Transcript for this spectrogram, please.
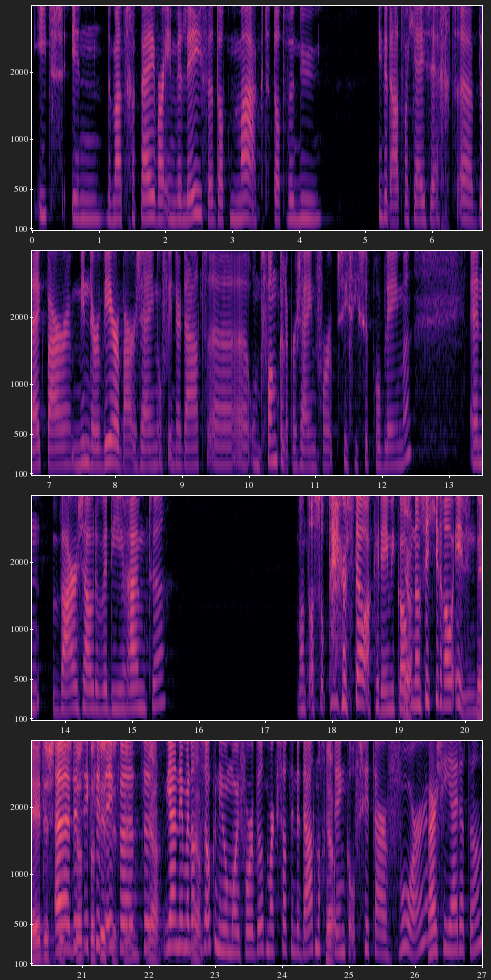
iets in de maatschappij waarin we leven dat maakt dat we nu, inderdaad wat jij zegt, blijkbaar minder weerbaar zijn of inderdaad ontvankelijker zijn voor psychische problemen? En waar zouden we die ruimte want als ze op de herstelacademie komen, ja. dan zit je er al in. Nee, dus, uh, dus, dus dat, ik dat zit is even het, te. ja. Ja. nee, maar dat Ja. is ook een heel mooi voorbeeld. Maar ik zat inderdaad nog te denken of zit daarvoor. Waar zie jij dat dan?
